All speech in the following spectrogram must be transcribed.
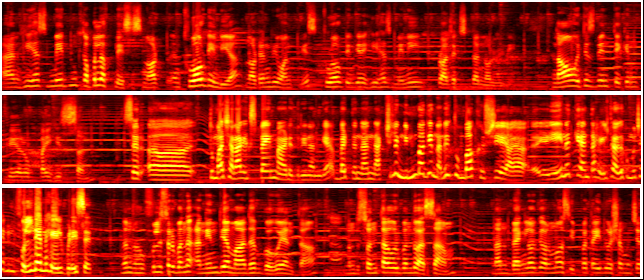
and he has made in couple of places, not throughout India, not only one place. Throughout India, he has many projects done already. Now it has been taken care of by his son. Sir ತುಂಬಾ ಚೆನ್ನಾಗಿ ಎಕ್ಸ್ಪ್ಲೈನ್ ಮಾಡಿದ್ರಿ ನನಗೆ ಬಟ್ ನಾನು ಆಕ್ಚುಲಿ ನಿಮ್ಮ ಬಗ್ಗೆ ನನಗೆ ತುಂಬಾ ಖುಷಿ ಆ, ಏನಕ್ಕೆ ಅಂತ ಹೇಳ್ತಾರೆ? ಅದಕ್ಕೂ ಮುಂಚೆ ನಿಮ್ಮ ಫುಲ್ ನೇಮ್ ಹೇಳ್ಬಿಡಿ ಸರ್ ನನ್ನ ಫುಲ್ ಹೆಸರು ಬಂದು ಅನಿಂದ್ಯ ಮಾಧವ್ ಗೊಗೊಯ್ ಅಂತ. ನಂದು ಸ್ವಂತ ಊರು ಬಂದು ಅಸ್ಸಾಂ. ನಾನು ಬೆಂಗಳೂರಿಗೆ ಆಲ್ಮೋಸ್ಟ್ ಇಪ್ಪತ್ತೈದು ವರ್ಷ ಮುಂಚೆ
